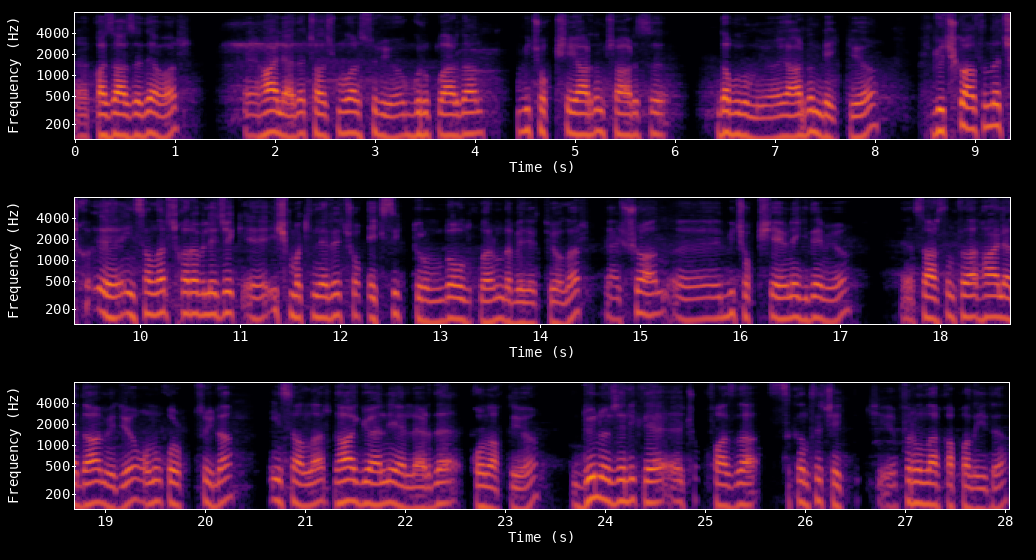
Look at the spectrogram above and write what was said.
e, kazazede var. E, hala da çalışmalar sürüyor. Gruplardan birçok kişi yardım çağrısı da bulunuyor. Yardım bekliyor. Göçük altında çık- e, insanları çıkarabilecek e, iş makineleri çok eksik durumda olduklarını da belirtiyorlar. Yani şu an e, birçok kişi evine gidemiyor. E, sarsıntılar hala devam ediyor. Onun korkusuyla insanlar daha güvenli yerlerde konaklıyor. Dün özellikle e, çok fazla sıkıntı çektik. E, Fırınlar kapalıydı.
